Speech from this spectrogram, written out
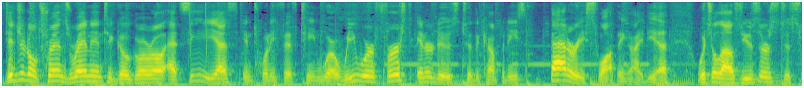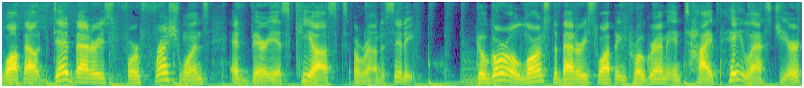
Digital Trends ran into Gogoro at CES in 2015, where we were first introduced to the company's battery swapping idea, which allows users to swap out dead batteries for fresh ones at various kiosks around a city. Gogoro launched the battery swapping program in Taipei last year,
